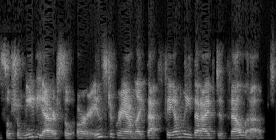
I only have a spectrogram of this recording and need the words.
social media or so or Instagram, like that family that I've developed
